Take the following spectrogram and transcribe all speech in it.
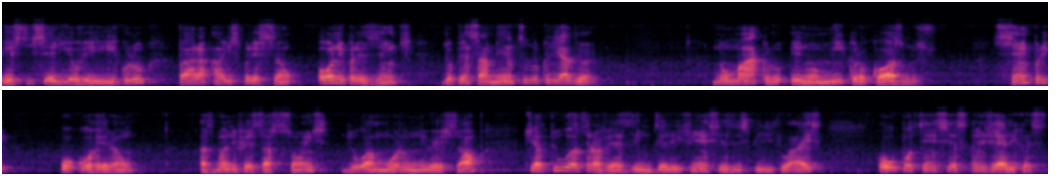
Este seria o veículo para a expressão onipresente do pensamento do Criador. No macro e no microcosmos, sempre ocorrerão as manifestações do amor universal que atua através de inteligências espirituais ou potências angélicas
